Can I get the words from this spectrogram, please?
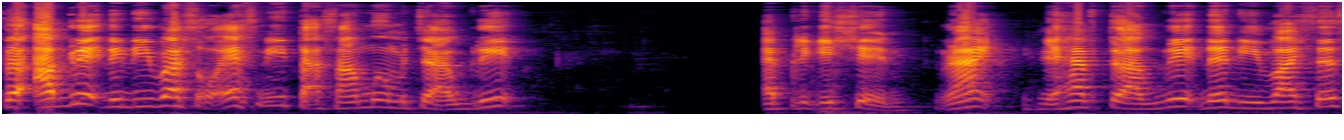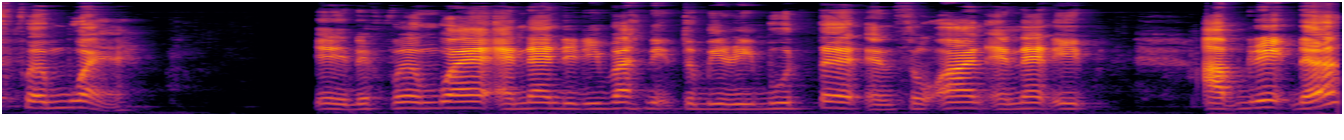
So upgrade the device OS ni tak sama macam upgrade application, right? You have to upgrade the device's firmware. Okay, the firmware and then the device need to be rebooted and so on and then it upgrade the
